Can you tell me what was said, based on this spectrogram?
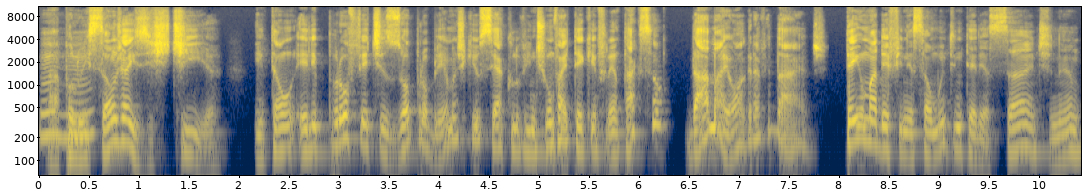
uhum. a poluição já existia. Então, ele profetizou problemas que o século XXI vai ter que enfrentar, que são da maior gravidade. Tem uma definição muito interessante né,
